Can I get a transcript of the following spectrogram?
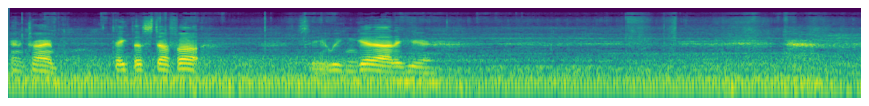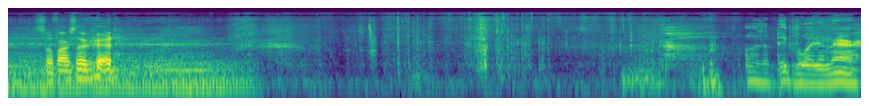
Gonna try and take this stuff out. See what we can get out of here. So far, so good. Oh, there's a big void in there.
